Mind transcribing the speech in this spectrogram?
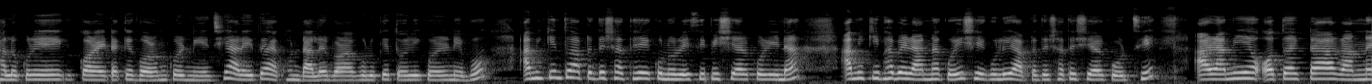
ভালো করে কড়াইটাকে গরম করে নিয়েছি আর এই তো এখন ডালের বড়াগুলোকে তৈরি করে নেব। আমি কিন্তু আপনাদের সাথে কোনো রেসিপি শেয়ার করি না। আমি কীভাবে রান্না করি সেগুলি আপনাদের সাথে শেয়ার করছি। আর আমি অত একটা রান্না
